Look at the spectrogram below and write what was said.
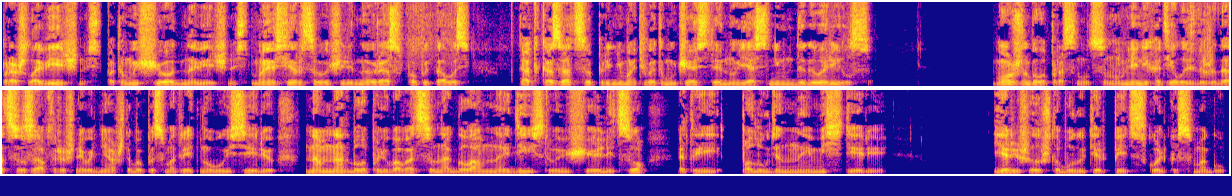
Прошла вечность, потом еще одна вечность. Мое сердце в очередной раз попыталось отказаться принимать в этом участие, но я с ним договорился. Можно было проснуться, но мне не хотелось дожидаться завтрашнего дня, чтобы посмотреть новую серию. Нам надо было полюбоваться на главное действующее лицо этой полуденной мистерии. Я решил, что буду терпеть сколько смогу.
